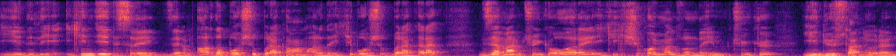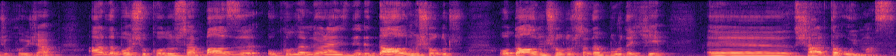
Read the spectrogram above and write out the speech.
7'liyi ikinci 7 sıraya dizerim. Arada boşluk bırakamam. Arada 2 boşluk bırakarak dizemem. Çünkü o araya 2 kişi koymak zorundayım. Çünkü 700 tane öğrenci koyacağım. Arada boşluk olursa bazı okulların öğrencileri dağılmış olur. O dağılmış olursa da buradaki e, şarta uymaz.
